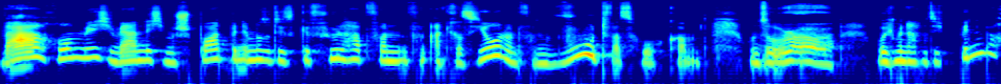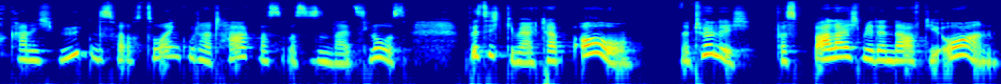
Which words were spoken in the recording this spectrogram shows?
warum ich, während ich im Sport bin, immer so dieses Gefühl habe von, von Aggression und von Wut, was hochkommt. Und so, wo ich mir dachte, ich bin doch gar nicht wütend, das war doch so ein guter Tag, was, was ist denn da jetzt los? Bis ich gemerkt habe, oh, natürlich, was baller ich mir denn da auf die Ohren?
